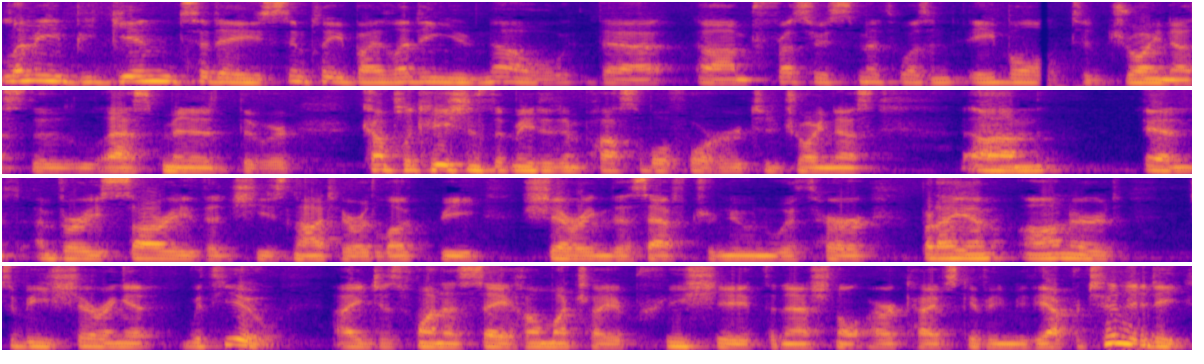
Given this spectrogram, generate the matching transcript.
Let me begin today simply by letting you know that um, Professor Smith wasn't able to join us the last minute. There were complications that made it impossible for her to join us. Um, and I'm very sorry that she's not here. I'd love to be sharing this afternoon with her, but I am honored to be sharing it with you. I just want to say how much I appreciate the National Archives giving me the opportunity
